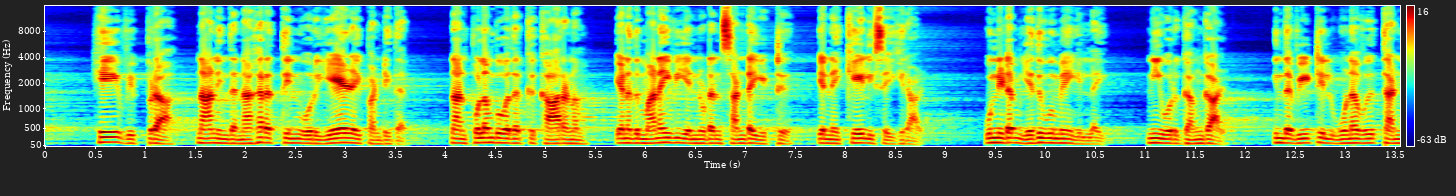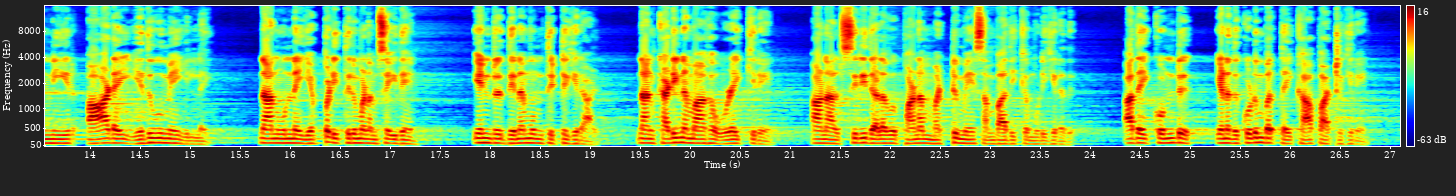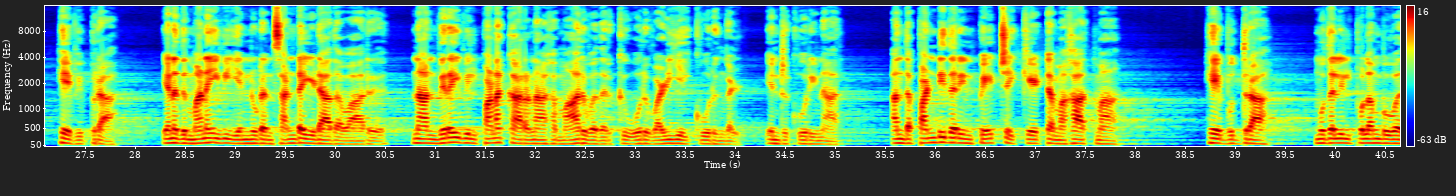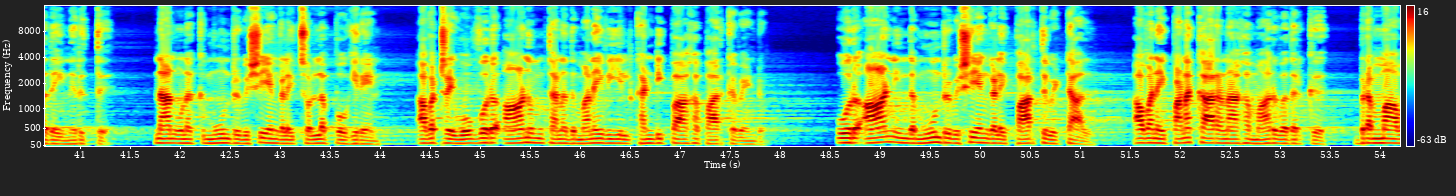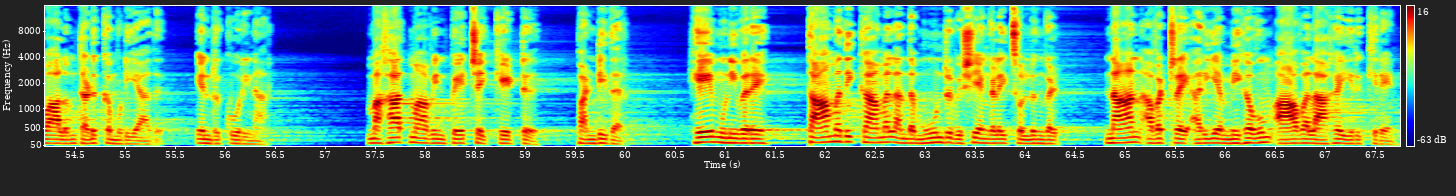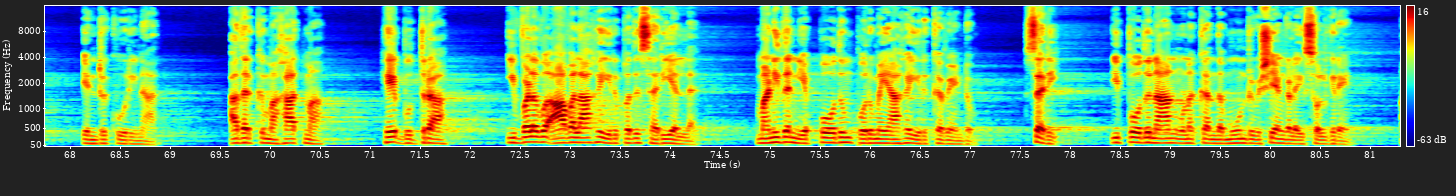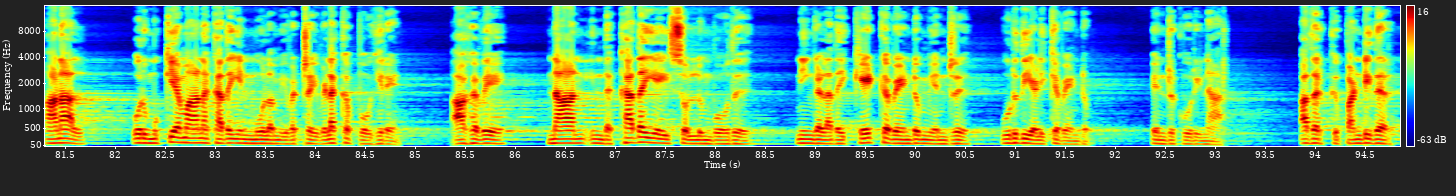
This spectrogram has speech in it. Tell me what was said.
ஹே விப்ரா நான் இந்த நகரத்தின் ஒரு ஏழை பண்டிதர். நான் புலம்புவதற்கு காரணம் எனது மனைவி என்னுடன் சண்டையிட்டு என்னை கேலி செய்கிறாள். உன்னிடம் எதுவுமே இல்லை. நீ ஒரு கங்காள். இந்த வீட்டில் உணவு தண்ணீர் ஆடை எதுவுமே இல்லை. நான் உன்னை எப்படி திருமணம் செய்தேன்? என்று தினமும் திட்டுகிறாள். நான் கடினமாக உழைக்கிறேன். ஆனால் சிறிதளவு பணம் மட்டுமே சம்பாதிக்க முடிகிறது. அதை கொண்டு எனது குடும்பத்தை காப்பாற்றுகிறேன். ஹே விப்ரா எனது மனைவி என்னுடன் சண்டையிடாதவாறு நான் விரைவில் பணக்காரனாக மாறுவதற்கு ஒரு வழியை கூறுங்கள் என்று கூறினார். அந்த பண்டிதரின் பேச்சை கேட்ட மகாத்மா ஹே புத்ரா முதலில் புலம்புவதை நிறுத்து. நான் உனக்கு மூன்று விஷயங்களை சொல்லப் போகிறேன். அவற்றை ஒவ்வொரு ஆணும் தனது மனைவியில் கண்டிப்பாக பார்க்க வேண்டும். ஒரு ஆண் இந்த மூன்று விஷயங்களை பார்த்துவிட்டால் அவனை பணக்காரனாக மாறுவதற்கு பிரம்மாவாலும் தடுக்க முடியாது என்று கூறினார். மகாத்மாவின் பேச்சைக் கேட்டு பண்டிதர் ஹே முனிவரே தாமதிக்காமல் அந்த மூன்று விஷயங்களை சொல்லுங்கள். நான் அவற்றை அறிய மிகவும் ஆவலாக இருக்கிறேன் என்று கூறினார். அதற்கு மகாத்மா ஹே புத்ரா இவ்வளவு ஆவலாக இருப்பது சரியல்ல. மனிதன் எப்போதும் பொறுமையாக இருக்க வேண்டும். சரி இப்போது நான் உனக்கு அந்த மூன்று விஷயங்களை சொல்கிறேன். ஆனால் ஒரு முக்கியமான கதையின் மூலம் இவற்றை விளக்கப் போகிறேன். ஆகவே நான் இந்த கதையை சொல்லும்போது நீங்கள் அதை கேட்க வேண்டும் என்று உறுதியளிக்க வேண்டும் என்று கூறினார். அதற்கு பண்டிதர்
